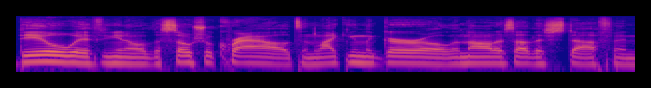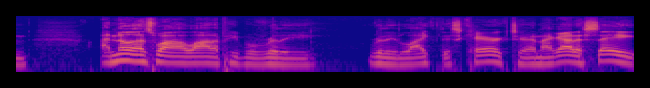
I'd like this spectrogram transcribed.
deal with, you know, the social crowds and liking the girl and all this other stuff. And I know that's why a lot of people really, really like this character. And I got to say,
